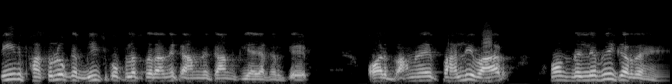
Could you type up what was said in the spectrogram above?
तीन फ़सलों के बीज को उपलब्ध कराने का हमने काम किया जा करके, और हमने पहली बार होम डिलीवरी कर रहे हैं।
